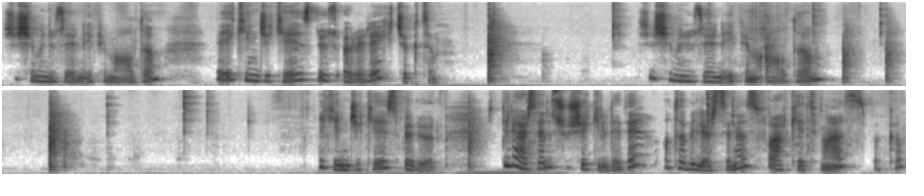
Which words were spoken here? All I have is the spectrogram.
Şişimin üzerine ipimi aldım ve ikinci kez düz örerek çıktım. Şişimin üzerine ipimi aldım. İkinci kez örüyorum. Dilerseniz şu şekilde de atabilirsiniz. Fark etmez. Bakın.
